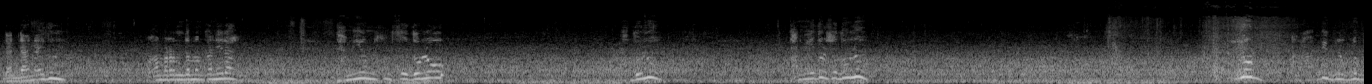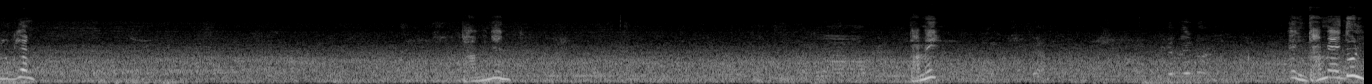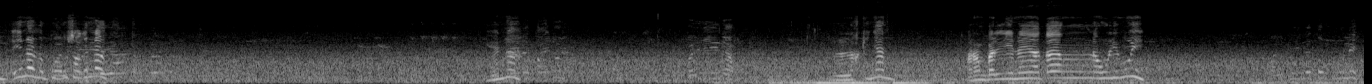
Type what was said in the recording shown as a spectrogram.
Ganda na idol. Baka maramdaman ka nila. Dami yun sa dulo. Sa dulo. Dami idol sa dulo. Yun. Grabe, bilog na bilog yan. Dami yan. Dami? Eh, ang dami idol. Ayun na, napupusagan na. Yan na. Balina. Lalaki niyan. Parang balye na yata yung nahuli mo eh. Balina to huli.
